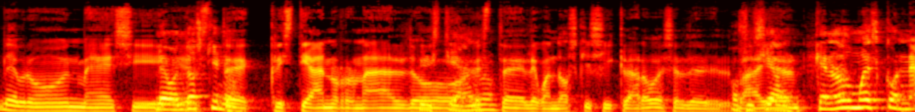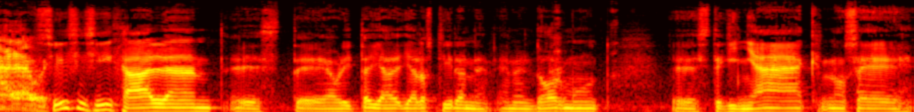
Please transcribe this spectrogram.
De Bruyne, Messi... Lewandowski, este, ¿no? Cristiano Ronaldo. Cristiano. Este, Lewandowski, sí, claro, es el del oficial. Bayern. Que no los mueves con nada, güey. Sí, sí, sí, Haaland, este, ahorita ya, ya los tiran en, en el Dortmund, este, Guiñac, no sé,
